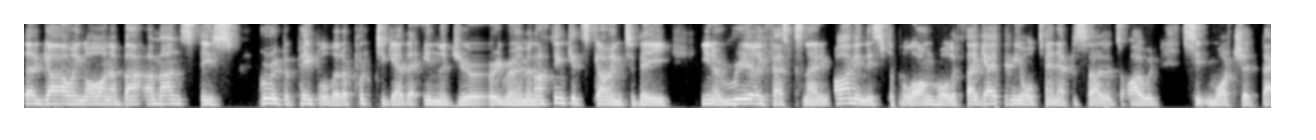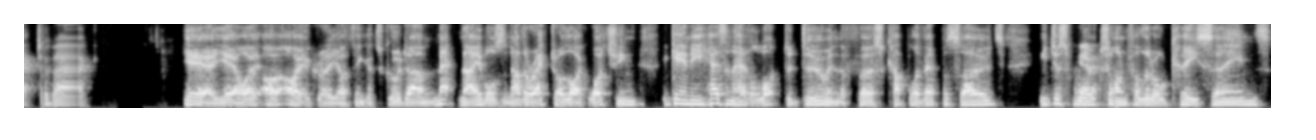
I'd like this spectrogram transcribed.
that are going on ab- amongst this group of people that are put together in the jury room. And I think it's going to be, you know, really fascinating. I'm in this for the long haul. If they gave me all 10 episodes, I would sit and watch it back to back. Yeah, yeah, I, I, I, agree. I think it's good. Um, Matt Nable's another actor I like watching. Again, he hasn't had a lot to do in the first couple of episodes. He just walks yeah. on for little key scenes.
